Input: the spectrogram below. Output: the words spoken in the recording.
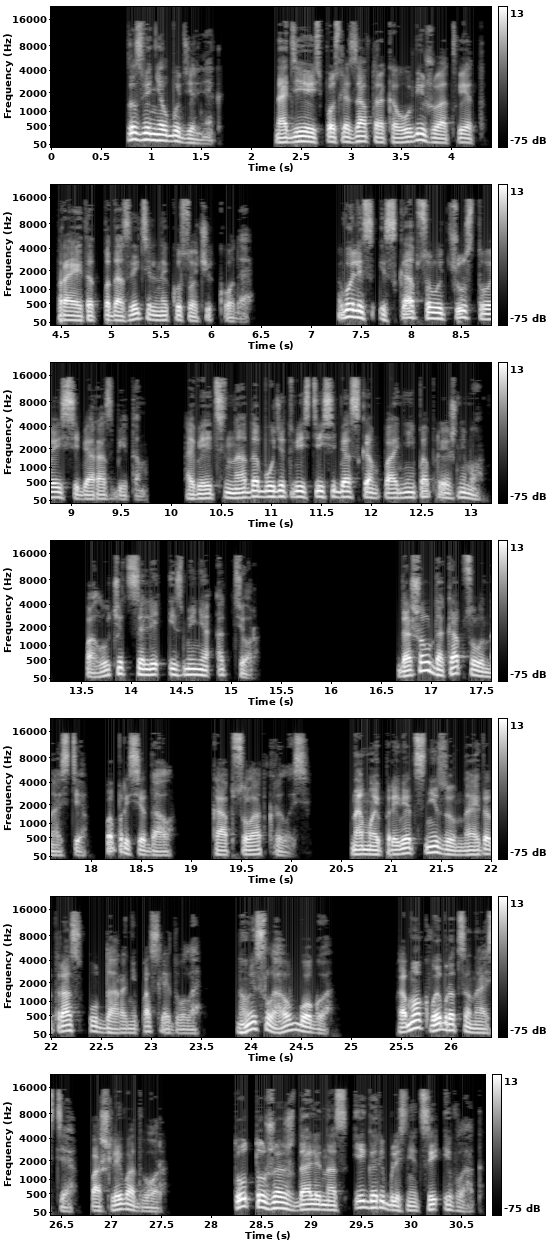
Зазвенел будильник. Надеюсь, после завтрака увижу ответ про этот подозрительный кусочек кода. Вылез из капсулы, чувствуя себя разбитым. А ведь надо будет вести себя с компанией по-прежнему. Получится ли из меня актер? Дошел до капсулы Насти, поприседал. Капсула открылась. На мой привет снизу на этот раз удара не последовало. Ну и слава богу, Помог выбраться Насте, пошли во двор. Тут уже ждали нас Игорь, Близнецы и Влад.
